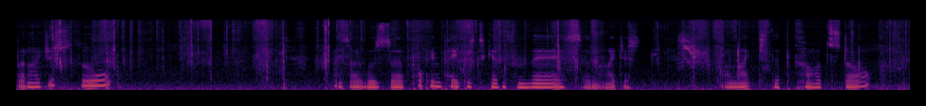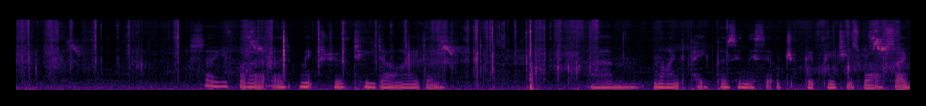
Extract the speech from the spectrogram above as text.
But I just thought as I was uh, popping papers together from this and I just I liked the cardstock. So you've got a, a mixture of tea dyed and um, lined papers in this little beauty as well. So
